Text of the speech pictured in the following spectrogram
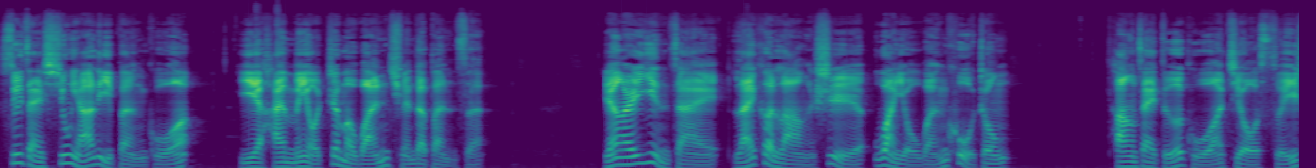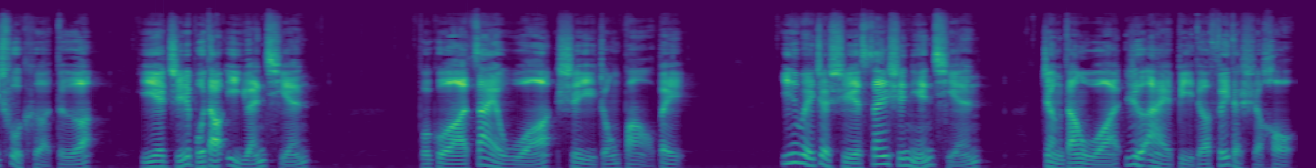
虽在匈牙利本国，也还没有这么完全的本子。然而印在莱克朗市万有文库中，倘在德国就随处可得，也值不到一元钱。不过在我是一种宝贝，因为这是三十年前，正当我热爱彼得菲的时候，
